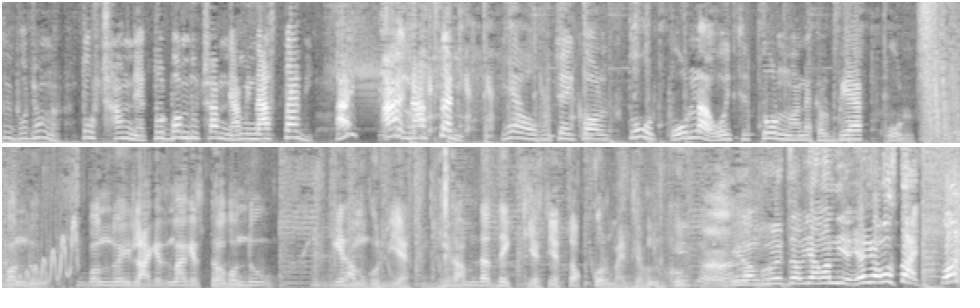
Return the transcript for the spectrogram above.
তুই বুঝো না তোর সামনে তোর বন্ধুর সামনে আমি নাস্তা দি। আয় আয় নাস্তা দি। হ্যাঁ বুঝাই কল তোর পোলা হয়েছে তোর মানে কাল ব্যাগ কল বন্ধু বন্ধু এই লাগেজ মাগেজ তো বন্ধু গ্রাম ঘুরি আসি গ্রামটা দেখি আসি চক্কর মারছে বন্ধু। খুব ইরাম গুরুর যাবি আমার নিয়ে এই অবস্থায় চল।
